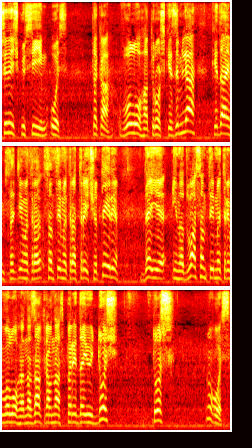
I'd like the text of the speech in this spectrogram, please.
Пшеничку сіємо ось така волога трошки земля. Кидаємо сантиметра, сантиметра 3-4, де є і на 2 сантиметри волога. На завтра в нас передають дощ. Тож, ну ось,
